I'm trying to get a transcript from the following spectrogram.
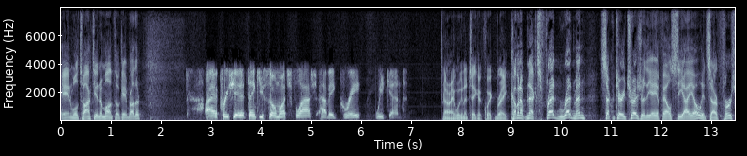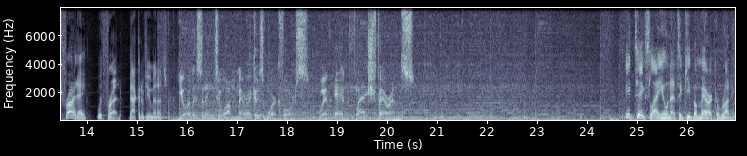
And we'll talk to you in a month, okay, brother? I appreciate it. Thank you so much, Flash. Have a great weekend. All right, we're going to take a quick break. Coming up next, Fred Redmond, Secretary Treasurer of the AFL CIO. It's our first Friday with Fred. Back in a few minutes. You're listening to America's Workforce with Ed Flash Ferenc. It takes LIUNA to keep America running.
